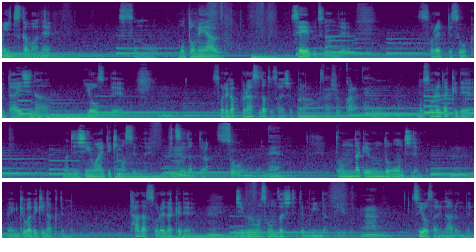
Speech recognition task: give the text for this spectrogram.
あ、いつかはねその求め合う生物なんでそれってすごく大事な要素でうんそれがプラスだと最初から、最初からね、うん。もうそれだけで、まあ、自信湧いてきますよね。普通だったら、そうなんだよね。どんだけ運動音痴でもうん。勉強ができなくてもただそれだけでうん。自分は存在しててもいいんだっていううん。強さになるんでね、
